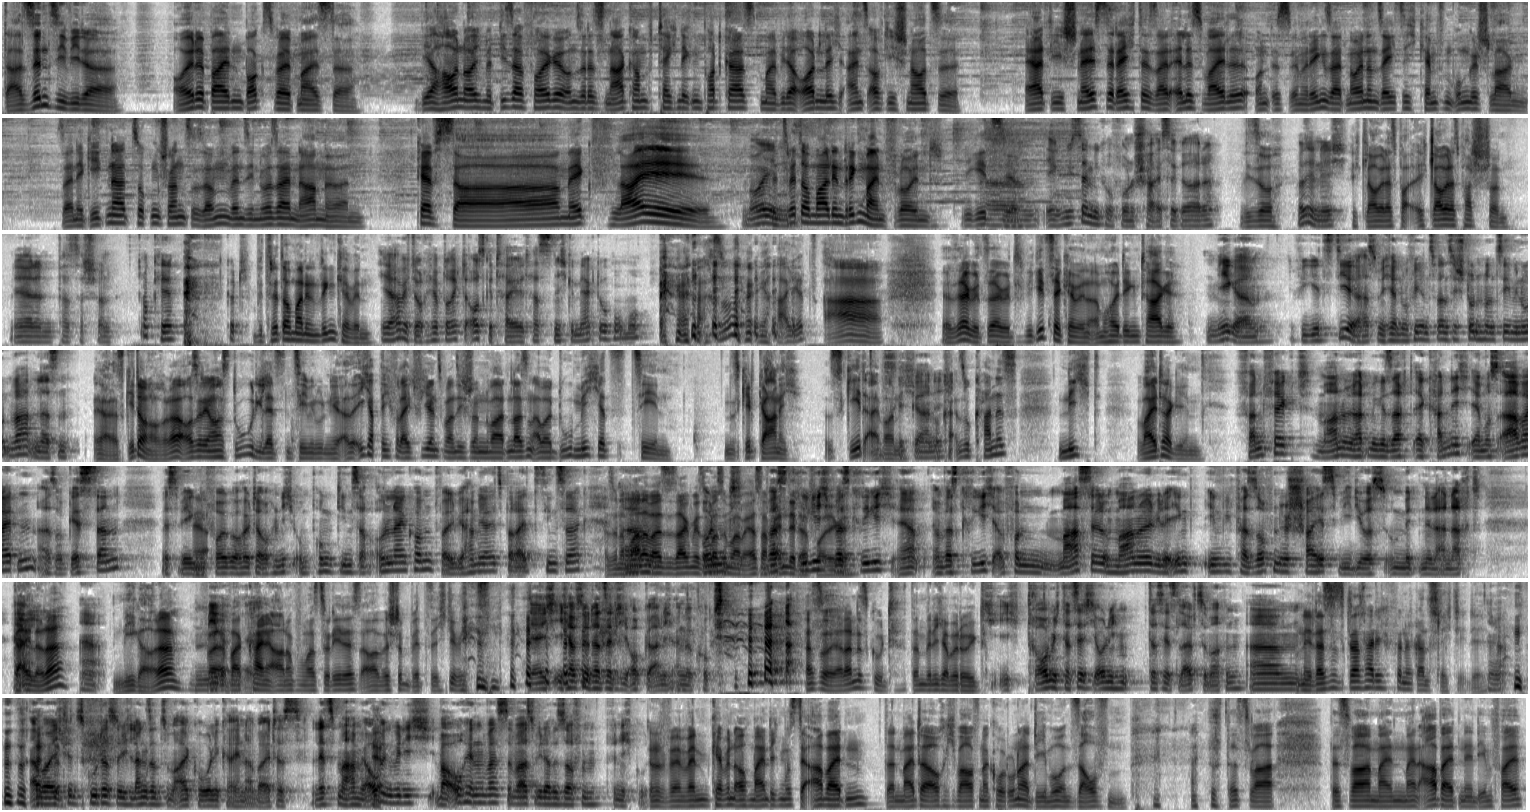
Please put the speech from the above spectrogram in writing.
Da sind sie wieder. Eure beiden Boxweltmeister. Wir hauen euch mit dieser Folge unseres Nahkampftechniken-Podcasts mal wieder ordentlich eins auf die Schnauze. Er hat die schnellste Rechte seit Alice Weidel und ist im Ring seit 69 Kämpfen ungeschlagen. Seine Gegner zucken schon zusammen, wenn sie nur seinen Namen hören. Kevstar McFly. Moin. Betritt doch mal den Ring, mein Freund. Wie geht's dir? Ähm, irgendwie ist der Mikrofon scheiße gerade. Wieso? Weiß ich nicht. Ich glaube, das, ich glaube, das passt schon. Ja, dann passt das schon. Okay, gut. Betritt doch mal den Ring, Kevin. Ja, habe ich doch. Ich habe direkt ausgeteilt. Hast du nicht gemerkt, du Homo? Ach so, ja, jetzt. Ah. Ja, sehr gut, sehr gut. Wie geht's dir, Kevin, am heutigen Tage? Mega. Wie geht's dir? Hast mich ja nur 24 Stunden und 10 Minuten warten lassen. Ja, das geht doch noch, oder? Außerdem hast du die letzten 10 Minuten hier. Also ich habe dich vielleicht 24 Stunden warten lassen, aber du mich jetzt 10. Und das geht gar nicht. Das geht einfach Das geht nicht. gar nicht. So, kann, so kann es nicht weitergehen. Fun Fact: Manuel hat mir gesagt, er kann nicht, er muss arbeiten, also gestern, weswegen Ja. die Folge heute auch nicht um Punkt Dienstag online kommt, weil wir haben ja jetzt bereits Dienstag. Also normalerweise sagen wir sowas immer erst am Ende der ich, Folge. Was kriege ich, ja, und was kriege ich von Marcel und Manuel wieder irg irgendwie versoffene Scheißvideos um mitten in der Nacht. Geil, oder? Ja. Mega, oder? Mega war, war keine Ahnung, von was du redest, aber bestimmt witzig gewesen. Ja, ich, ich habe es mir tatsächlich auch gar nicht angeguckt. Achso, ja, dann ist gut. Dann bin ich ja beruhigt. Ich, ich traue mich tatsächlich auch nicht, das jetzt live zu machen. Ähm, Nee, das ist, das halte ich für eine ganz schlechte Idee. ja. Aber ich finde es gut, dass du dich langsam zum Alkoholiker hinarbeitest. Letztes Mal haben wir auch Ja. irgendwie nicht, war auch irgendwas, da war es wieder besoffen. Finde ich gut. Und wenn, wenn Kevin auch meint, ich musste arbeiten, dann meinte er auch, ich war auf einer Corona-Demo und saufen. Also das war, das war mein, mein Arbeiten in dem Fall.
